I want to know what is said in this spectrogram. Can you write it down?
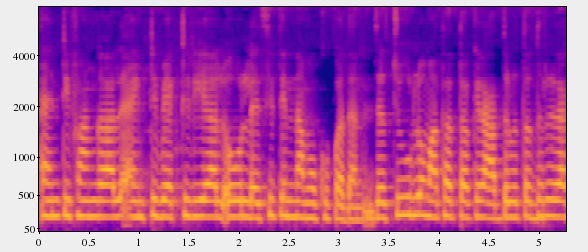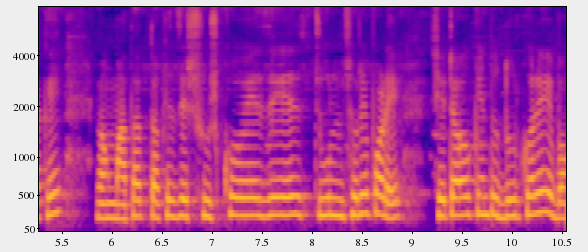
অ্যান্টিফাঙ্গাল, অ্যান্টিব্যাকটেরিয়াল ও লেসিতিন নামক উপাদান যা চুল ও মাথার ত্বকের আর্দ্রতা ধরে রাখে এবং মাথার ত্বকে যে শুষ্ক হয়ে যে চুল ঝরে পড়ে সেটাও কিন্তু দূর করে এবং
